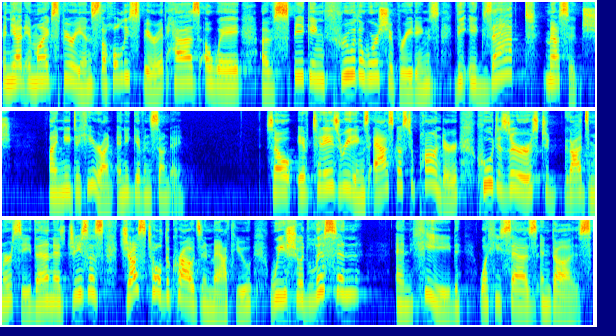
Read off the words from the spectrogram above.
And yet, in my experience, the Holy Spirit has a way of speaking through the worship readings the exact message I need to hear on any given Sunday. So, if today's readings ask us to ponder who deserves to God's mercy, then as Jesus just told the crowds in Matthew, we should listen and heed what he says and does,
